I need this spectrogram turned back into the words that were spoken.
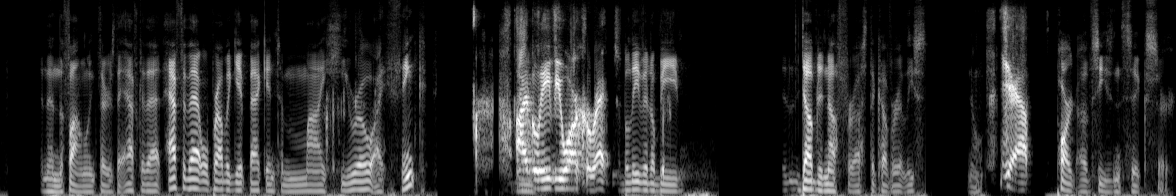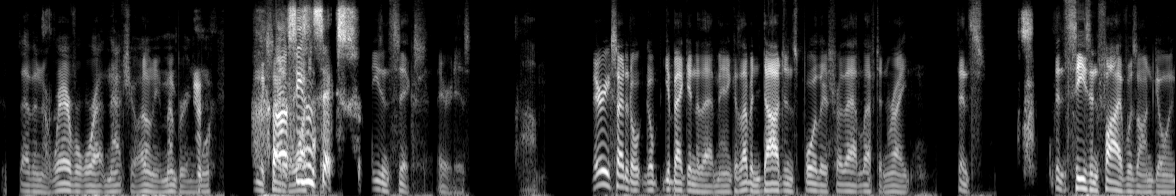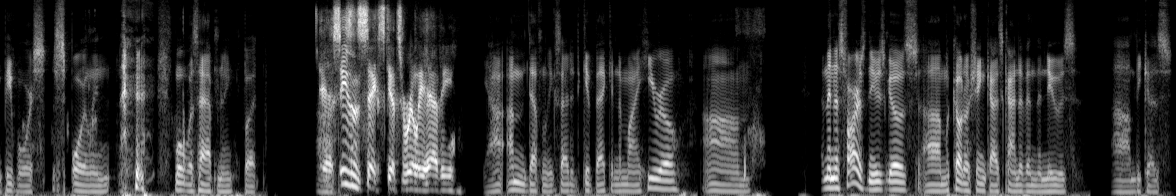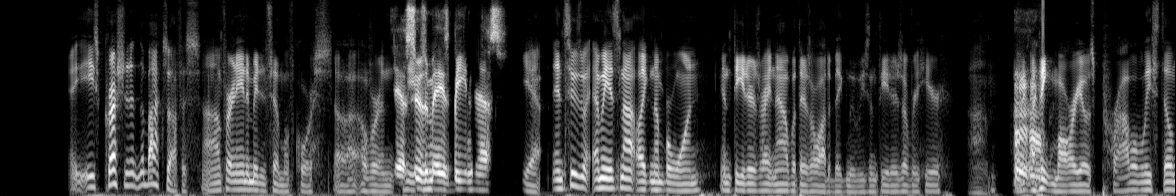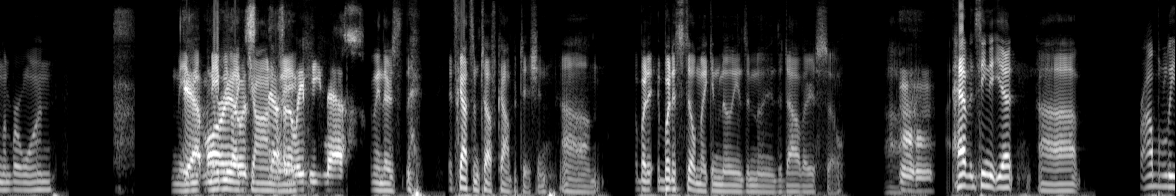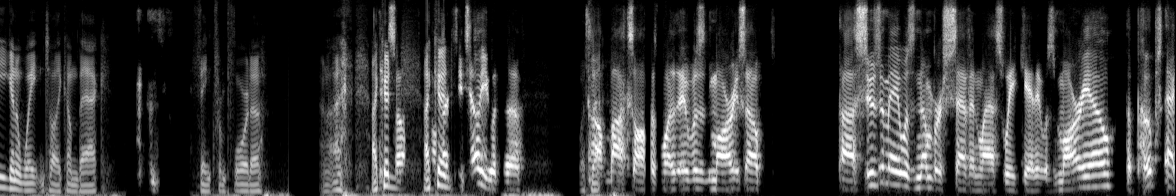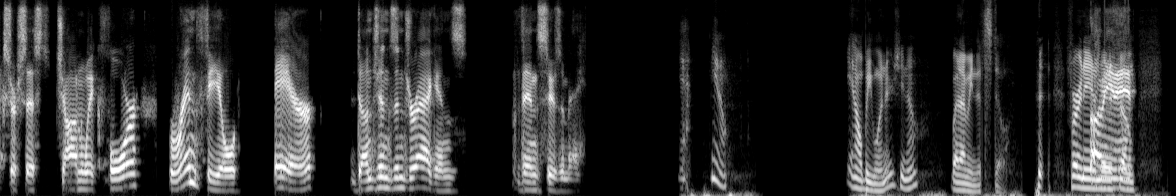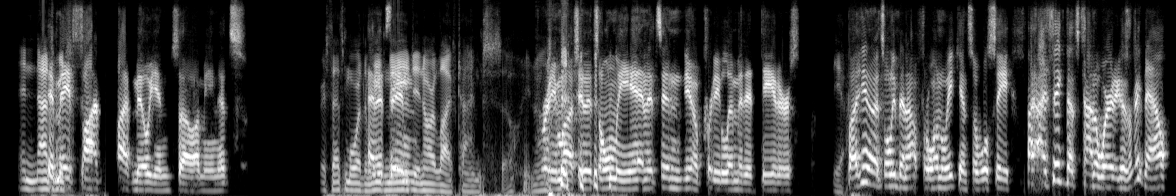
and then the following Thursday after that. After that, we'll probably get back into My Hero. I think. I Um, believe you are correct. I believe it'll be dubbed enough for us to cover at least you know. Yeah, part of season six or seven or wherever we're at in that show. I don't even remember anymore. I'm excited. uh, season it. six. Season six. There it is. Um, very excited to go get back into that, man, because I've been dodging spoilers for that left and right since since season five was ongoing. People were s- spoiling what was happening, but uh, Yeah, season six gets really heavy. yeah, I'm definitely excited to get back into my hero. Um, and then as far as news goes, uh, Makoto Shinkai's kind of in the news um, because he's crushing it in the box office uh, for an animated film, of course. Uh, over in Yeah, he- Suzume's beating ass. yeah, and Susan. I mean, it's not like number one in theaters right now, but there's a lot of big movies in theaters over here. Um, I, I think Mario's probably still number one. Maybe, yeah, maybe Mario like is John definitely Wick. beating ass. I mean, there's it's got some tough competition. Um, but it, but it's still making millions and millions of dollars. So uh, hmm I haven't seen it yet. Uh, probably gonna wait until I come back. I think from Florida. I, I could So, I could tell you what the what's that? top box office was. It was Mario. So uh, Suzume was number seven last weekend. It was Mario, The Pope's Exorcist, John Wick 4, Renfield, Air, Dungeons and Dragons, then Suzume. Yeah, you know, and I'll be winners, you know. But I mean, it's still for an I mean, film, it- and not It made five five million. So I mean, it's Chris, that's more than we've made in- in our lifetimes. So you know, pretty much, and it's only in it's in you know pretty limited theaters. Yeah. But you know, it's only been out for one weekend, so we'll see. I, I think that's kind of where it is right now.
